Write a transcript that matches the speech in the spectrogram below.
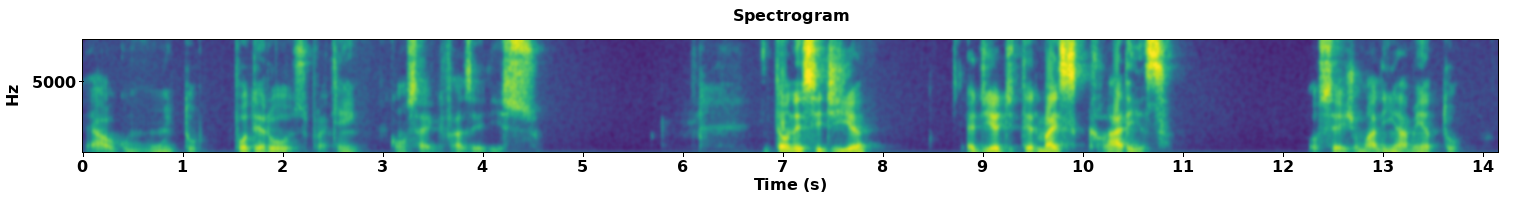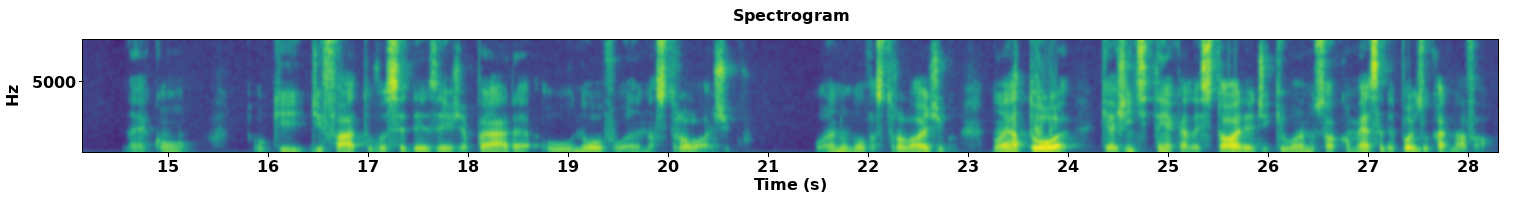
é algo muito poderoso para quem consegue fazer isso. Então, nesse dia, é dia de ter mais clareza ou seja, um alinhamento né, com o que de fato você deseja para o novo ano astrológico. O ano novo astrológico não é à toa que a gente tem aquela história de que o ano só começa depois do carnaval.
